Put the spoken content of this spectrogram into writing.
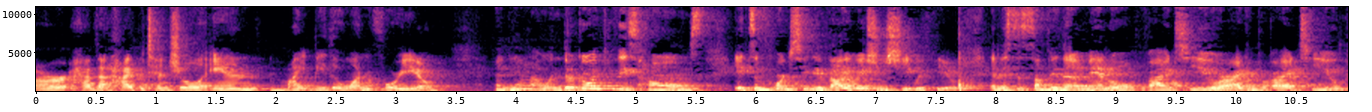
are, have that high potential and might be the one for you. And yeah, when they're going through these homes, it's important to take an evaluation sheet with you. And this is something that Amanda will provide to you or I can provide to you.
